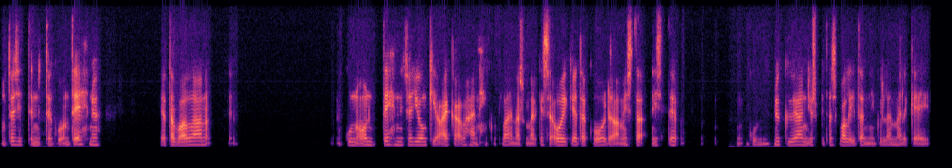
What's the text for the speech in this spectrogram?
Mutta sitten nyt kun on tehnyt ja tavallaan kun on tehnyt jo jonkin aikaa vähän niin kuin lainausmerkissä oikeaa koodaamista, niin sitten kun nykyään, jos pitäisi valita, niin kyllä melkein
